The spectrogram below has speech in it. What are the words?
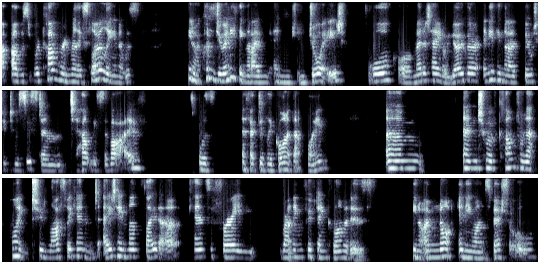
I, I was recovering really slowly, and it was, you know, I couldn't do anything that I enjoyed, walk or meditate or yoga, anything that I built into a system to help me survive, was effectively gone at that point. Um, and to have come from that point to last weekend, 18 months later, cancer free, running 15 kilometers, you know, I'm not anyone special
